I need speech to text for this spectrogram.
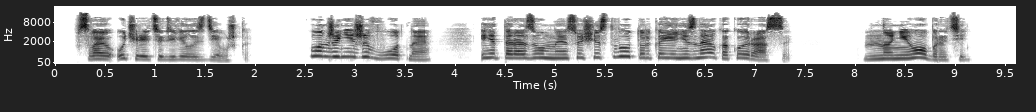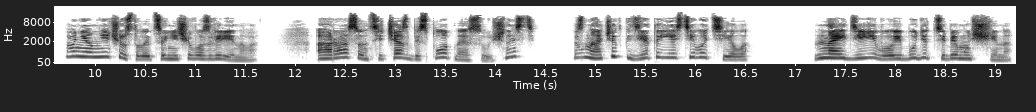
— в свою очередь удивилась девушка. «Он же не животное. Это разумное существо, только я не знаю, какой расы. Но не оборотень. В нем не чувствуется ничего звериного. А раз он сейчас бесплотная сущность, значит, где-то есть его тело. Найди его, и будет тебе мужчина.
